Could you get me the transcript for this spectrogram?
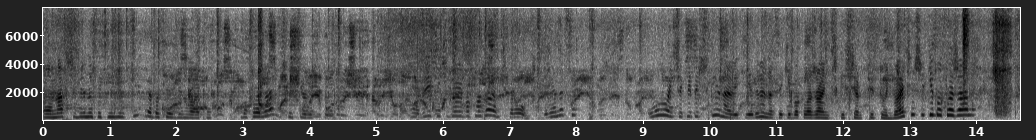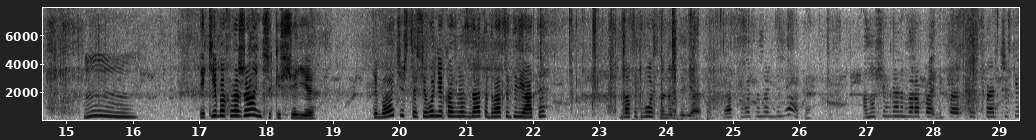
о, у нас ще 12 яйці, треба це зірвати. Баклажанчики ще ростуть. О, дивіться, чудові баклажанчики, Ромчик, дивися. Ой, ще квіточки навіть є. Диви на які баклажанчики ще цвітуть. Бачиш, які баклажани? Ммм, які баклажанчики ще є. Ти бачиш, це сьогодні яка в нас дата 29. 28.09. 28.09. А ну ще глянемо зараз пер, пер- перчики.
